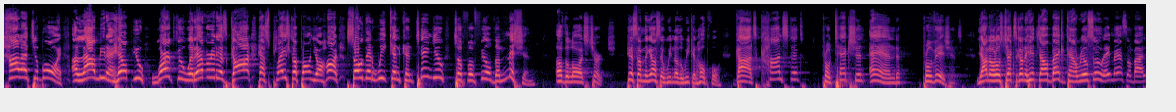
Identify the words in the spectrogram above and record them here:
Holler at your boy. Allow me to help you work through whatever it is God has placed upon your heart so that we can continue to fulfill the mission of the Lord's church. Here's something else that we know that we can hope for God's constant protection and provisions. Y'all know those checks are going to hit y'all bank account real soon. Amen, somebody.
